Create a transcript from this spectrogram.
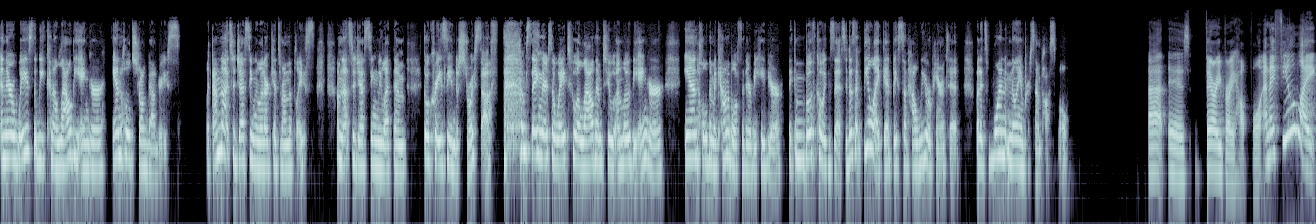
And there are ways that we can allow the anger and hold strong boundaries. Like i'm not suggesting we let our kids run the place. I'm not suggesting we let them go crazy and destroy stuff. I'm saying there's a way to allow them to unload the anger and hold them accountable for their behavior. They can both coexist. It doesn't feel like it based on how we were parented but it's 1 million percent possible that is very, very helpful. And I feel like,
